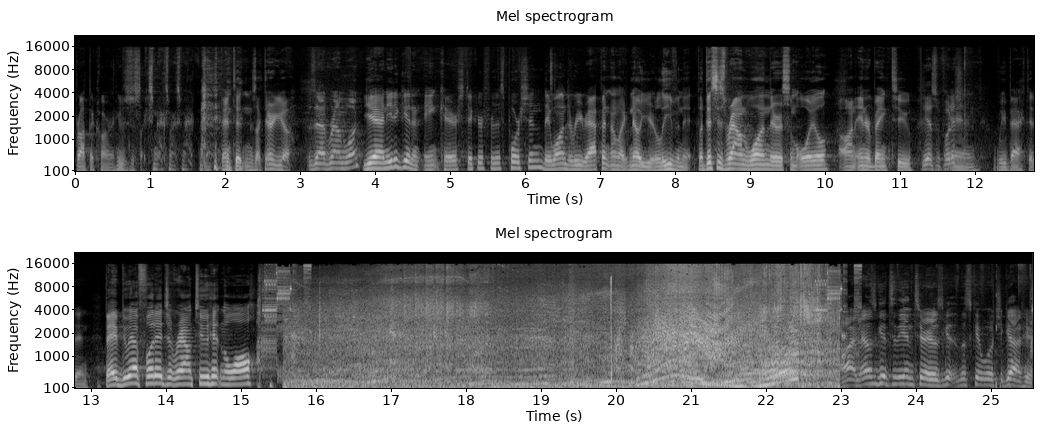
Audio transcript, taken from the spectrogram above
brought the car and he was just like smack, smack, smack, bent it and was like, there you go. Is that round one? Yeah, I need to get an ain't care sticker for this portion. They wanted to rewrap it, and I'm like, no, you're leaving it. But this is round one. There was some oil on inner bank two. Do you have some footage? And we backed it in. Babe, do we have footage of round two hitting the wall? All right, man. Let's get to the interior. Let's get let's get what you got here.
